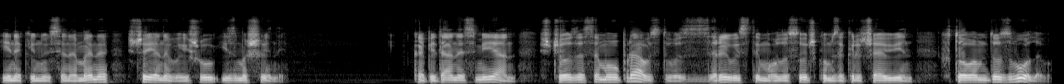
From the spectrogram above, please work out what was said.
і накинувся на мене, що я не вийшов із машини. Капітане Сміян, що за самоуправство? з зривистим голосочком закричав він. Хто вам дозволив?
